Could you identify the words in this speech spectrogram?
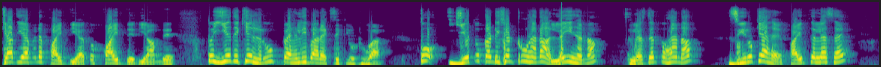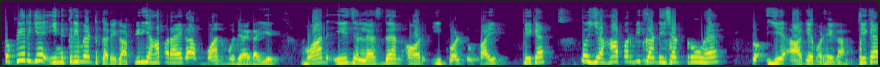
क्या दिया मैंने? फाइव दिया तो फाइव दे दिया हमने। तो ये देखिए लूप पहली बार एग्जीक्यूट हुआ। तो ये तो कंडीशन ट्रू है ना? नहीं है ना? लेस देन तो है ना? ज़ीरो क्या है? फाइव से लेस है। तो फिर ये इंक्रीमेंट करेगा। फिर यहाँ पर आएगा वन हो जाएगा ये। वन इज़ लेस देन और इक्वल टू फाइव ठीक है? तो यहाँ पर भी कंडीशन ट्रू है तो ये आगे बढ़ेगा, ठीक है?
